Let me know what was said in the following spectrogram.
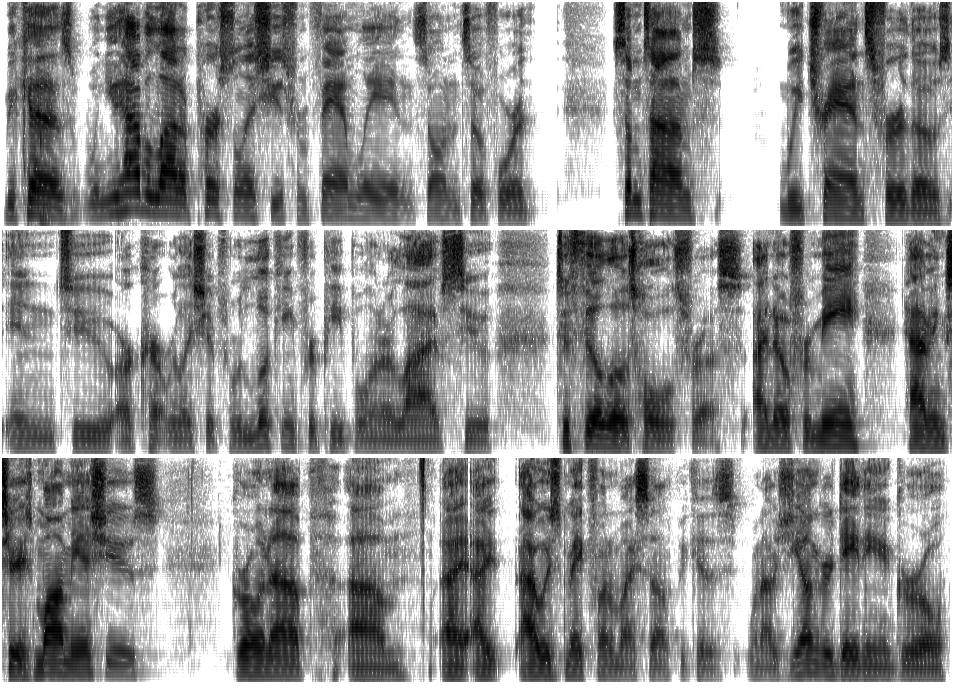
Because when you have a lot of personal issues from family and so on and so forth, sometimes we transfer those into our current relationships. We're looking for people in our lives to to fill those holes for us. I know for me, having serious mommy issues, growing up, um, I, I I always make fun of myself because when I was younger, dating a girl,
